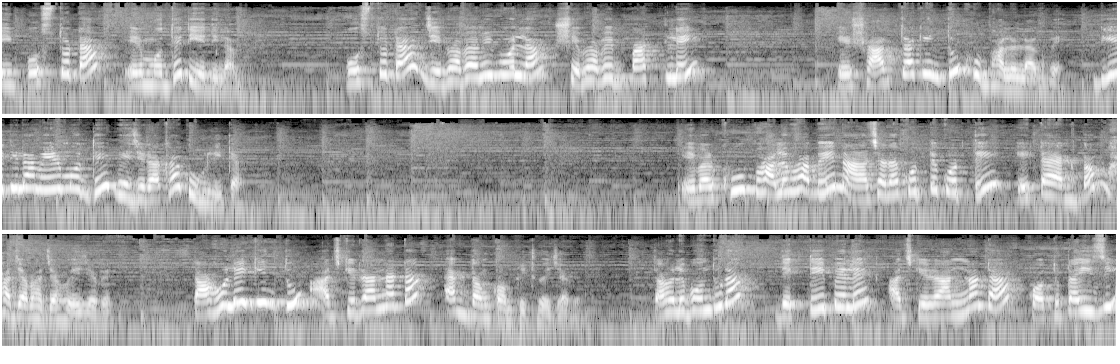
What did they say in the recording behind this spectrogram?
এই পোস্তটা এর মধ্যে দিয়ে দিলাম। পোস্তটা যেভাবে আমি বললাম, সেভাবে বাটলেই এর স্বাদটা কিন্তু খুব ভালো লাগবে। দিয়ে দিলাম এর মধ্যে ভেজে রাখা গুগলিটা। এবার খুব ভালোভাবে নাড়াচাড়া করতে করতে এটা একদম ভাজা ভাজা হয়ে যাবে। তাহলেই কিন্তু আজকের রান্নাটা একদম কমপ্লিট হয়ে যাবে। তাহলে বন্ধুরা, দেখতেই পেলে আজকের রান্নাটা কতটা ইজি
